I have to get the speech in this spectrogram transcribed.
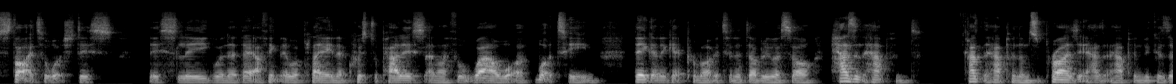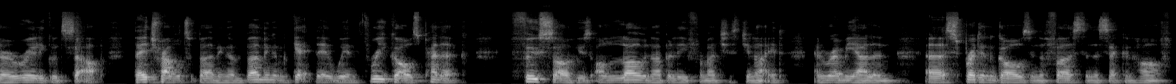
started to watch this this league when they I think they were playing at Crystal Palace and I thought wow what a, what a team. They're going to get promoted to the WSL hasn't happened. Hasn't happened. I'm surprised it hasn't happened because they're a really good setup. They travel to Birmingham. Birmingham get their win. Three goals Pennock Fuso, who's on loan, I believe, from Manchester United, and Remi Allen, uh, spreading the goals in the first and the second half.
